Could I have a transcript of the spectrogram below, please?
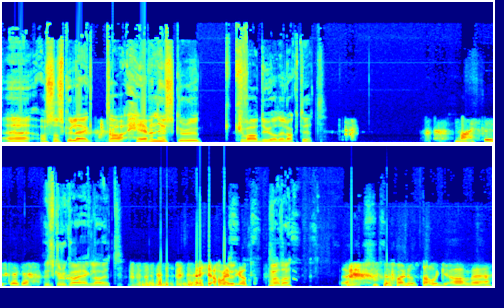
Eh, og så skulle jeg ta hevn. Husker du hva du hadde lagt ut? Nei, det husker jeg ikke. Husker du hva jeg la ut? ja, veldig godt. Hva da? Det var noe salg av eh,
